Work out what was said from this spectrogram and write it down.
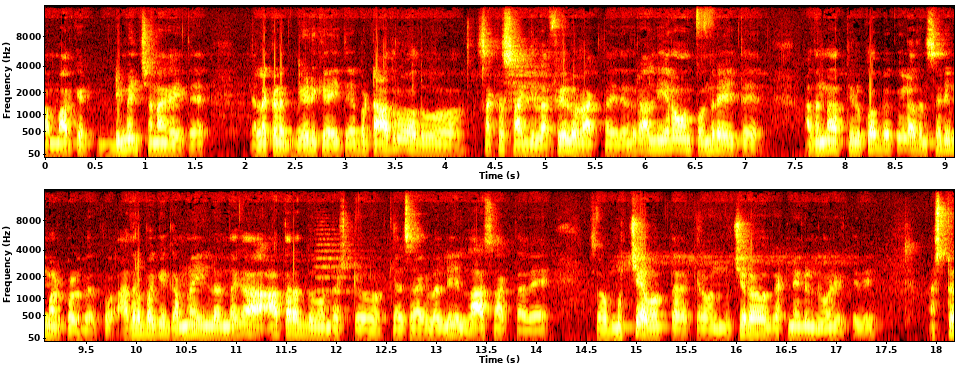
ಆ ಮಾರ್ಕೆಟ್ ಡಿಮ್ಯಾಂಡ್ ಚೆನ್ನಾಗೈತೆ. ಎಲ್ಲ ಕಡೆ ಬೇಡಿಕೆ ಐತೆ. ಬಟ್ ಆದರೂ ಅದು ಸಕ್ಸಸ್ ಆಗಿಲ್ಲ ಫೇಲ್ಯೂರ್ ಆಗ್ತಾ ಇದೆ. ಅಂದರೆ ಅಲ್ಲಿ ಏನೋ ಒಂದು ತೊಂದರೆ ಐತೆ. ಅದನ್ನು ತಿಳ್ಕೊಬೇಕು ಇಲ್ಲ ಅದನ್ನು ಸರಿ ಮಾಡ್ಕೊಳ್ಬೇಕು. ಅದರ ಬಗ್ಗೆ ಗಮನ ಇಲ್ಲ ಅಂದಾಗ ಆ ಥರದ್ದು ಒಂದಷ್ಟು ಕೆಲಸಗಳಲ್ಲಿ ಲಾಸ್ ಆಗ್ತವೆ. ಸೊ ಮುಚ್ಚೆ ಹೋಗ್ತವೆ. ಕೆಲವೊಂದು ಮುಚ್ಚಿರೋ ಘಟನೆಗಳು ನೋಡಿರ್ತೀವಿ. ಅಷ್ಟು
